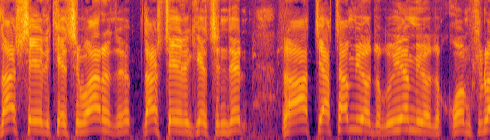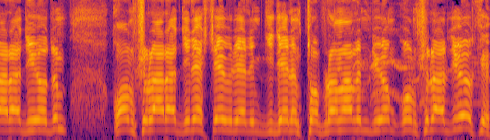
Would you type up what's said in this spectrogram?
taş tehlikesi vardı. Taş tehlikesinden rahat yatamıyorduk, uyuyamıyorduk. Komşulara diyordum, komşulara dilekçe verelim, gidelim toplanalım diyorum. Komşular diyor ki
